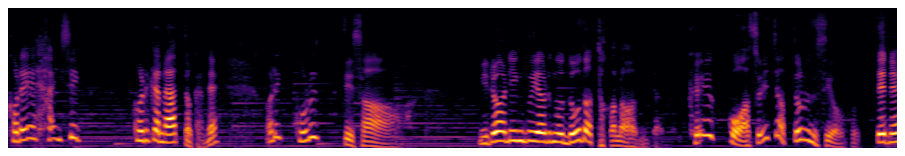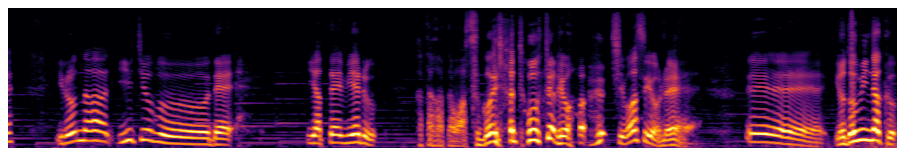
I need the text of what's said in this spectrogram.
これ配線、これかなとかね。あれ、これってさ、ミラーリングやるのどうだったかな？みたいな。結構忘れちゃってるんですよ。でね、いろんな YouTube でやってみえる方々はすごいなと思ったりはしますよね。えー、よどみなく、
